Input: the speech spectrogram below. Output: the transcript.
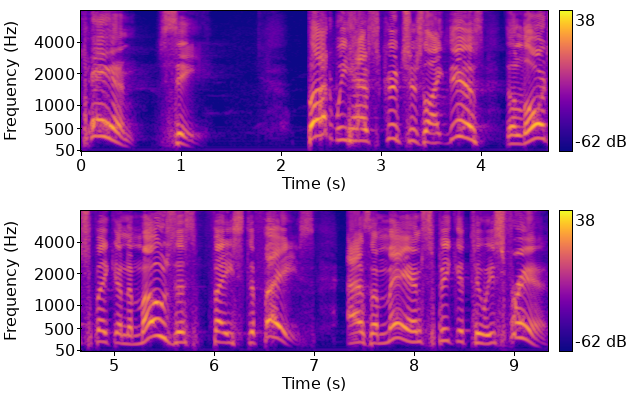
can see. But we have scriptures like this the Lord spake unto Moses face to face, as a man speaketh to his friend.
